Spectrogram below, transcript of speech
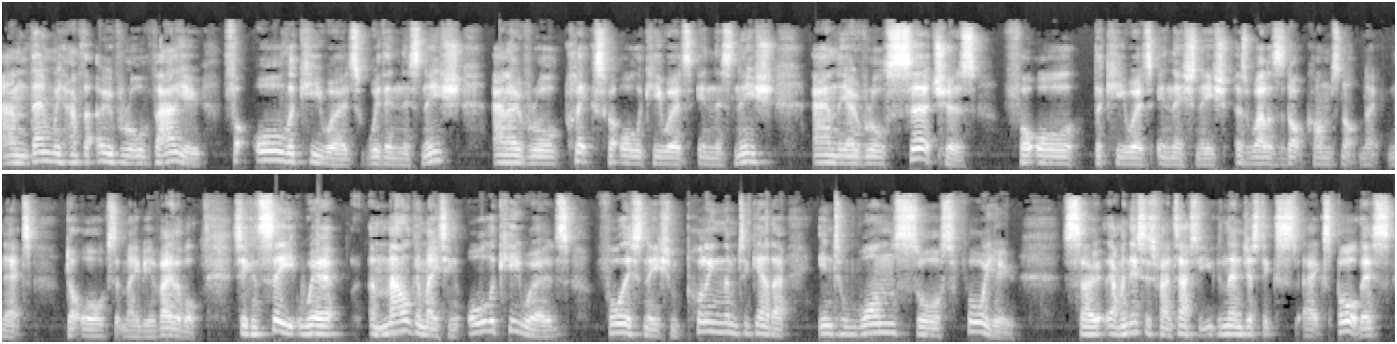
And then we have the overall value for all the keywords within this niche and overall clicks for all the keywords in this niche and the overall searches for all the keywords in this niche as well as the .coms, .net, .orgs that may be available. So you can see we're amalgamating all the keywords for this niche and pulling them together into one source for you. So, I mean, this is fantastic. You can then just ex export this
